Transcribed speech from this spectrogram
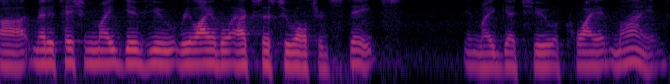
Uh, meditation might give you reliable access to altered states. It might get you a quiet mind.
